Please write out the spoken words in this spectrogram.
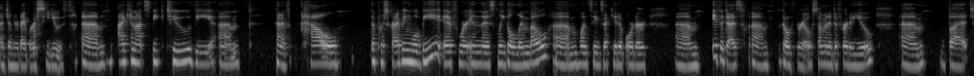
a gender diverse youth. I cannot speak to the kind of how the prescribing will be if we're in this legal limbo um, once the executive order, um, if it does um, go through. So I'm going to defer to you. Um, but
